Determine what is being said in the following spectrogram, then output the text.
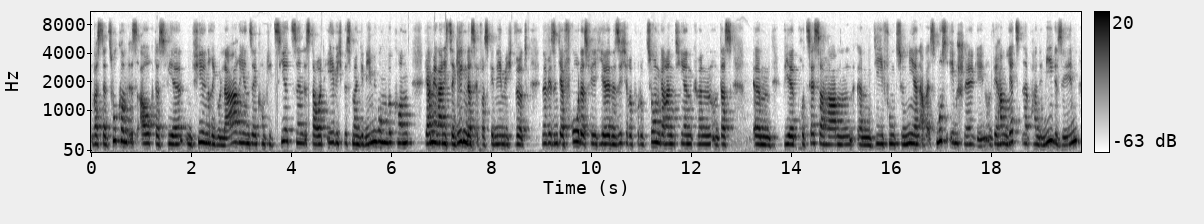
Was dazu kommt, ist auch, dass wir in vielen Regularien sehr kompliziert sind. Es dauert ewig, bis man Genehmigungen bekommt. Wir haben ja gar nichts dagegen, dass etwas genehmigt wird. Ne, wir sind ja froh, dass wir hier eine sichere Produktion garantieren können und dass ähm, wir Prozesse haben, ähm, die funktionieren. Aber es muss eben schnell gehen. Und wir haben jetzt in der Pandemie gesehen,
